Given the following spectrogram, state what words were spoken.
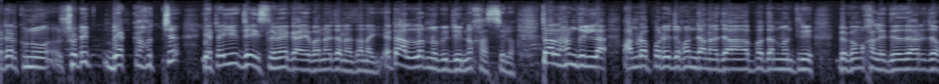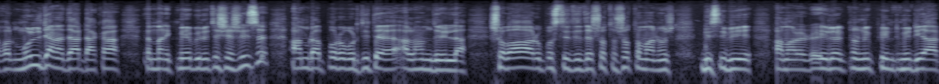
এটার কোনো সঠিক ব্যাখ্যা হচ্ছে, এটাই যে ইসলামে গায়েবানা জানা জানাই এটা আল্লাহর নবীর জন্য খাস ছিল। তো আলহামদুলিল্লাহ, আমরা পরে যখন জানাজা, প্রধানমন্ত্রী বেগম খালেদার যখন মূল জানাজা ঢাকা মানে মেয়ে বিনতি শেষ হয়েছে, আমরা পরবর্তীতে আলহামদুলিল্লাহ সবার উপস্থিতিতে শত শত মানুষ, বিসিবি, আমার ইলেকট্রনিক প্রিন্ট মিডিয়ার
